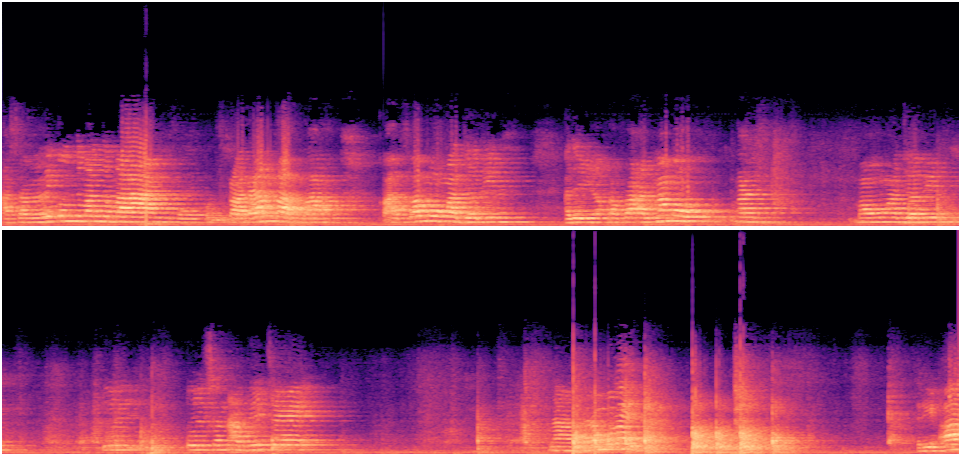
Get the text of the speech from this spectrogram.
Assalamualaikum teman-teman. Sekarang kakak kakak mau ngajarin ada yang kakak Alma mau ngas mau ngajarin tul- tulisan ABC. Nah, sekarang mulai dari. A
